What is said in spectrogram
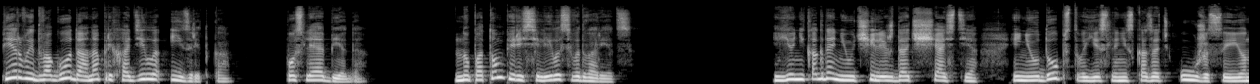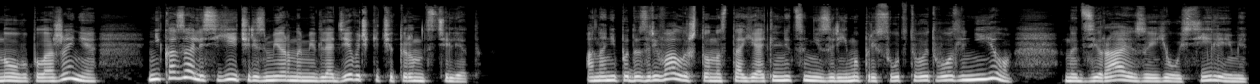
Первые два года она приходила изредка, после обеда, но потом переселилась во дворец. Ее никогда не учили ждать счастья, и неудобства, если не сказать ужаса ее нового положения, не казались ей чрезмерными для девочки 14 лет. Она не подозревала, что настоятельница незримо присутствует возле нее, надзирая за ее усилиями,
